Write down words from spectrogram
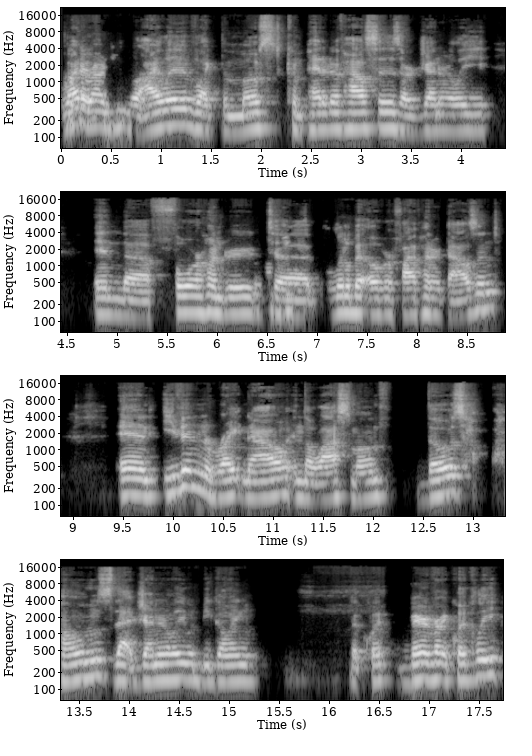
right okay. around here where I live, like the most competitive houses are generally in the 400 to a little bit over 500,000. And even right now, in the last month, those homes that generally would be going the quick, very, very quickly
